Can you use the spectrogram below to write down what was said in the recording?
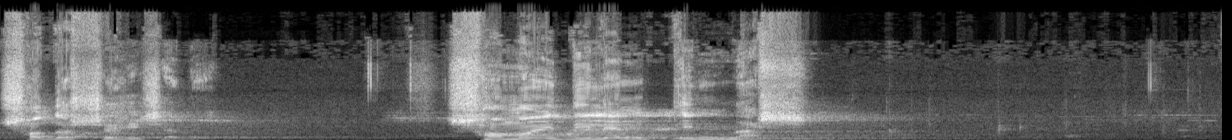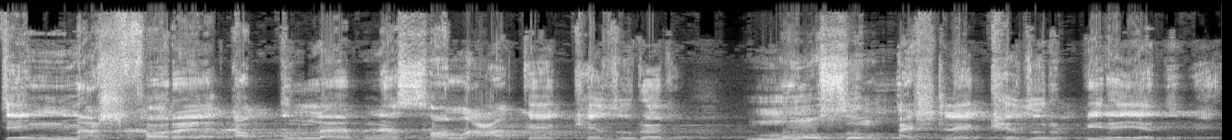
সদস্য হিসাবে। সময় দিলেন তিন মাস। তিন মাস পরে আবদুল্লাহ ইবনে সনআকে খেজুরের মৌসুম আসলে খেজুর পিরাইয়া দিবে।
